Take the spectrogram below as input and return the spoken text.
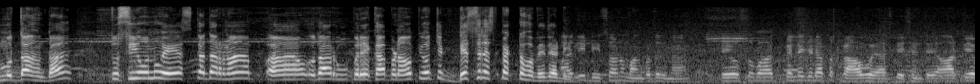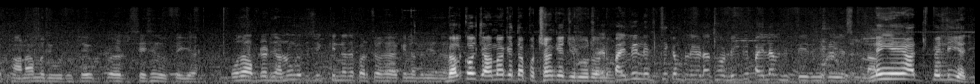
ਮੁੱਦਾ ਹੁੰਦਾ। ਤੁਸੀਂ ਉਹਨੂੰ ਇਸ ਕਦਰ ਨਾ ਅਹ, ਉਹਦਾ ਰੂਪ ਰੇਖਾ ਬਣਾਓ ਕਿ ਉਹ 'ਚ ਡਿਸਰੈਸਪੈਕਟ ਹੋਵੇ ਤੁਹਾਡੀ। ਜੀ ਡੀ ਸਾਹਿਬ ਨੂੰ ਮੰਗ ਪੱਤਰ ਦੇਣਾ ਤੇ ਉਸ ਤੋਂ ਬਾਅਦ ਪਹਿਲੇ ਜਿਹੜਾ ਪਥਰਾਵ ਹੋਇਆ ਸਟੇਸ਼ਨ ਤੇ ਆਰਪੀਐਫ ਥਾਣਾ ਮੌਜੂਦ ਉੱਥੇ ਸਟੇਸ਼ਨ ਦੇ ਉੱਤੇ ਹੀ ਆ। ਉਹਦਾ ਅਪਡੇਟ ਜਾਣੋਗੇ ਤੁਸੀਂ ਕਿੰਨੇ ਦੇ ਪਰਚਾ ਹੋਇਆ ਕਿੰਨਾ ਦਾ ਨਹੀਂ ਹੋਇਆ? ਬਿਲਕੁਲ ਜਾਵਾਂਗੇ ਤਾਂ ਪੁੱਛਾਂਗੇ ਜ਼ਰੂਰ ਉਹਨੂੰ। ਪਹਿਲੀ ਲਿਖਤੀ ਕੰਪਲੇਂਟ ਆ ਤੁਹਾਡੀ ਕਿ ਪਹਿਲਾਂ ਵੀ ਦਿੱਤੀ ਤੁਸੀਂ ਕੋਈ ਇਸ ਖਿਲਾਫ? ਨਹੀਂ ਇਹ ਅੱਜ ਪਹਿਲੀ ਹੈ ਜੀ।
